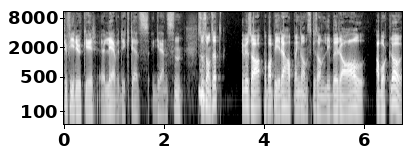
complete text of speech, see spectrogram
24 uker, eh, levedyktighetsgrensen. Så mm. sånn sett USA på papiret har på en ganske sånn liberal abortlov,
